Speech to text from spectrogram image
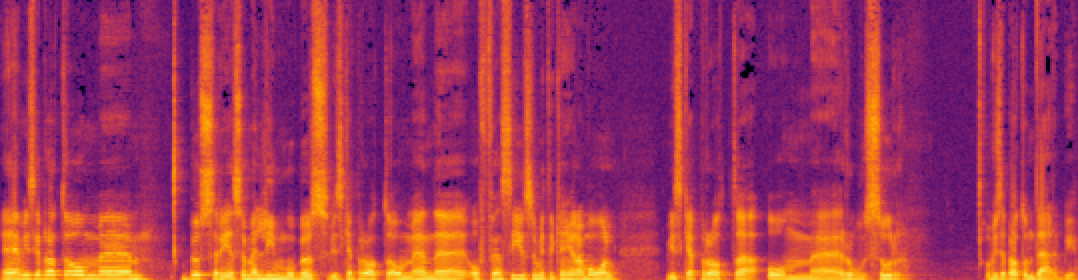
Eh, vi ska prata om eh, bussresor med limobuss. Vi ska prata om en eh, offensiv som inte kan göra mål. Vi ska prata om eh, rosor. Och vi ska prata om derby.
